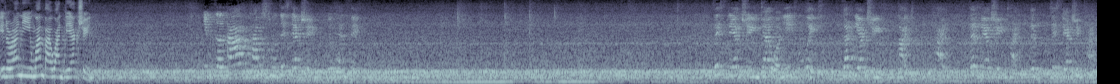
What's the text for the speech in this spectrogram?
It's running one by one direction. If the car comes to this direction, you can see. Direction driver need to wait. That direction light, time. That direction time. That, this direction time.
